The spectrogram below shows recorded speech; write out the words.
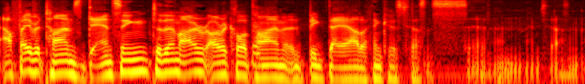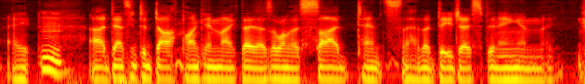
our favorite times dancing to them. I, I recall a time at a big day out, I think it was 2007, maybe 2008, Mm. uh, dancing to Daft Punk in like they, was one of those side tents. They had a DJ spinning and they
